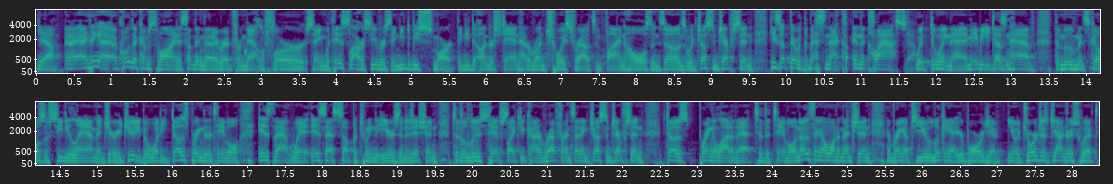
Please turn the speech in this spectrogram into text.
Yeah, and I, I, think a quote that comes to mind is something that I read from Matt LaFleur saying with his slot receivers, they need to be smart. They need to understand how to run choice routes and find holes and zones. And with Justin Jefferson, he's up there with the best in that in the class yeah. with doing that. And maybe he doesn't have the movement skills of CeeDee Lamb and Jerry Jeudy, but what he does bring to the table is that way, is that stuff between the ears in addition to the loose hips, like you kind of referenced. I think Justin Jefferson does bring a lot of that to the table. Another thing I want to mention and bring up to you, looking at your board, you have you know Georgia's D'Andre Swift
